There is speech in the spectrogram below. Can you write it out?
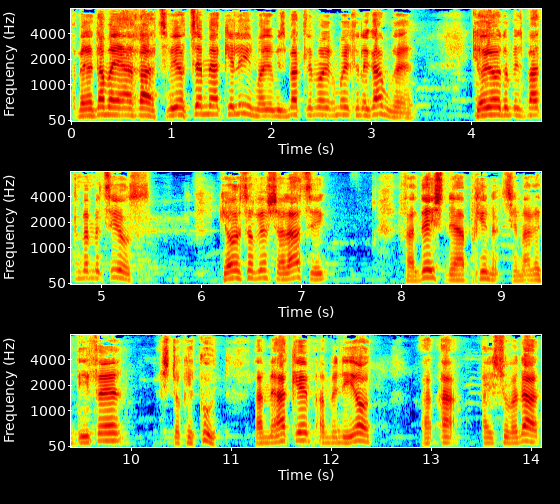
הבן אדם היה רץ ויוצא מהכלים, היו מזבט למויכי לגמרי, כי הוא עוד מזבט במציאוס. כי אור סוף יש להציג, על ידי שני הבחינות, שמראה דיפה, השתוקקות, המעכב, המניעות, היישוב הדת,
